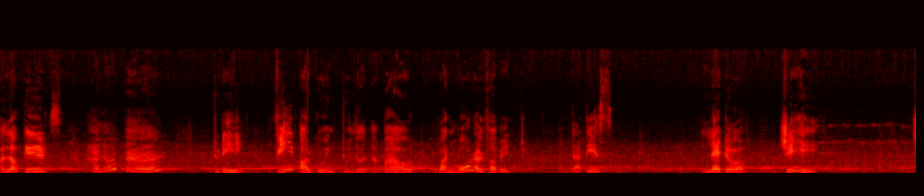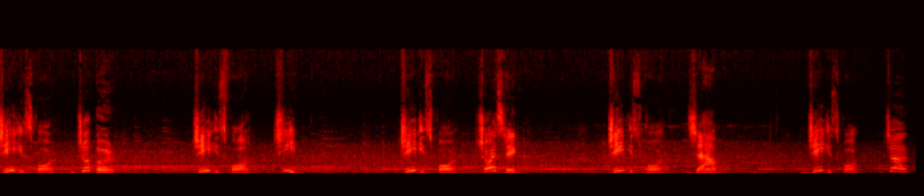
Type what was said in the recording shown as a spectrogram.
Hello kids. Hello, ma'am. Today we are going to learn about one more alphabet. That is letter J. J is for joker. J is for jeep. J is for joystick. J is for jam. J is for jug.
